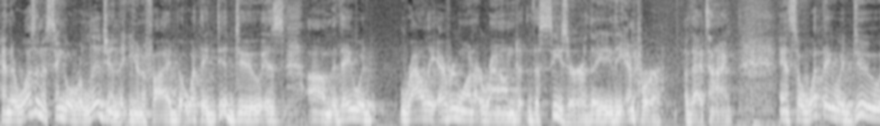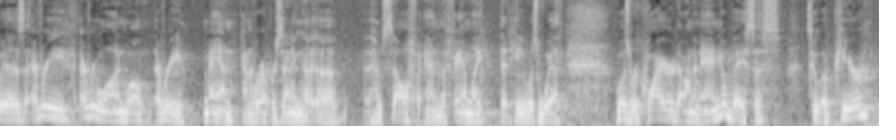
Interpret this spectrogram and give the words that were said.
And there wasn't a single religion that unified, but what they did do is um, they would rally everyone around the Caesar, the, the emperor of that time. And so what they would do is every everyone, well, every man, kind of representing uh, uh, himself and the family that he was with, was required on an annual basis to appear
